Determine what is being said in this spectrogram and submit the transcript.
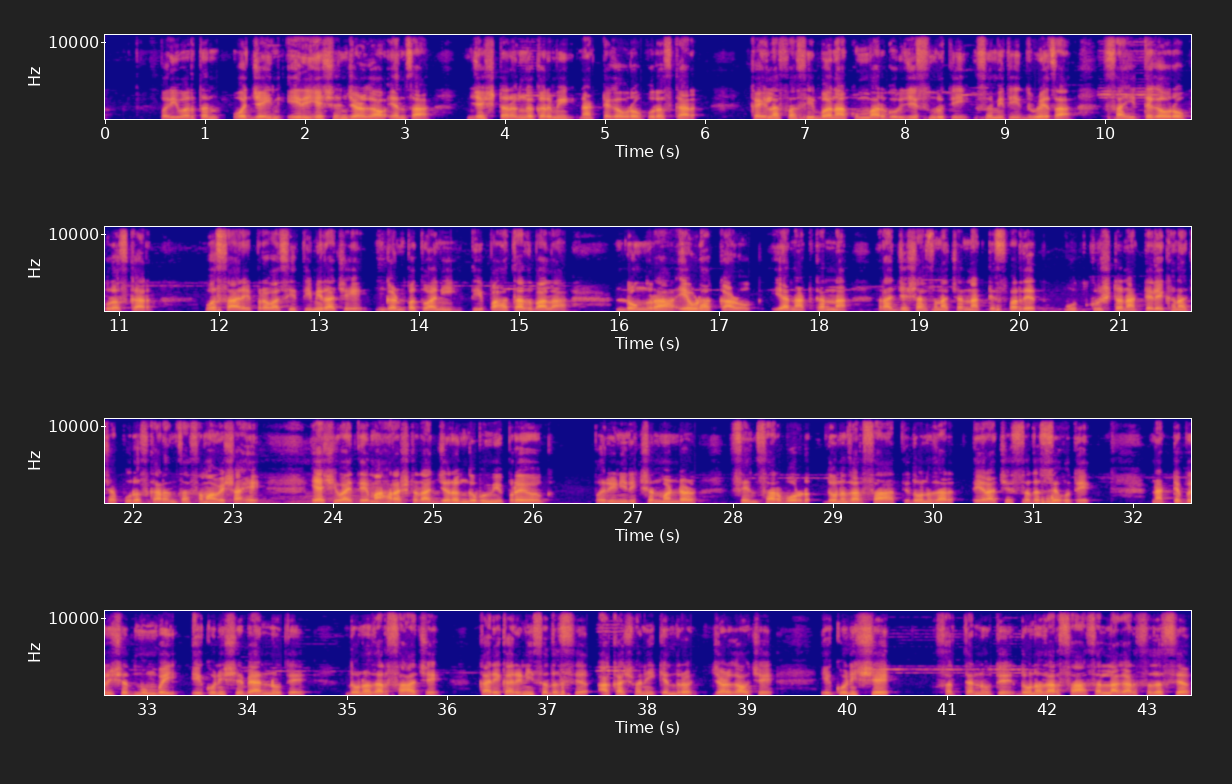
परिवर्तन व जैन इरिगेशन जळगाव यांचा ज्येष्ठ रंगकर्मी नाट्यगौरव पुरस्कार कैलासवासी बना कुंभार गुरुजी स्मृती समिती धुळेचा साहित्य गौरव पुरस्कार व सारे प्रवासी तिमिराचे गणपतवाणी ती पाहताच बाला डोंगरा एवढा काळोख या नाटकांना राज्य शासनाच्या नाट्यस्पर्धेत उत्कृष्ट नाट्यलेखनाच्या पुरस्कारांचा समावेश आहे. याशिवाय ते महाराष्ट्र राज्य रंगभूमी प्रयोग परिनिरीक्षण मंडळ सेन्सॉर बोर्ड दोन हजार सहा ते दोन हजार तेराचे सदस्य होते. नाट्य परिषद मुंबई एकोणीसशे ब्याण्णव ते दोन हजार सहाचे कार्यकारिणी सदस्य आकाशवाणी केंद्र जळगावचे एकोणीसशे सत्त्याण्णव ते दोन हजार सहा सल्लागार सदस्य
